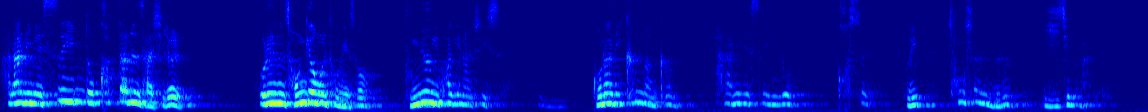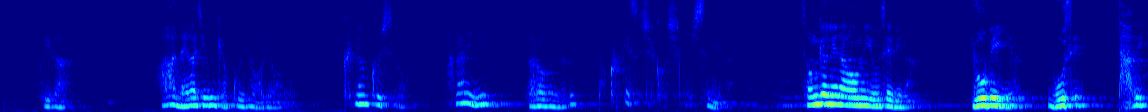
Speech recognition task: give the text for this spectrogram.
하나님의 쓰임도 컸다는 사실을 우리는 성경을 통해서 분명히 확인할 수 있어요. 고난이 큰 만큼 하나님의 쓰임도 컸어요. 우리 청소년들은 잊으면 안 돼. 우리가 아 내가 지금 겪고 있는 어려움이 크면 클수록 하나님이 여러분들을 더 크게 쓰실 것을 믿습니다. 성경에 나오는 요셉이나 요배 이야기, 모세, 다윗,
